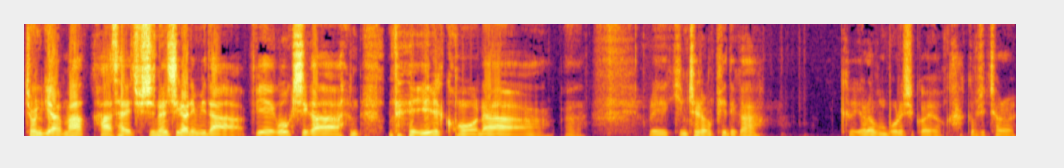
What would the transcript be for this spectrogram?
존귀한 막 가사해 주시는 시간입니다. 비의 곡 시간 매일 코너. 어, 우리 김철영 PD가 그 여러분 모르실 거예요. 가끔씩 저를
